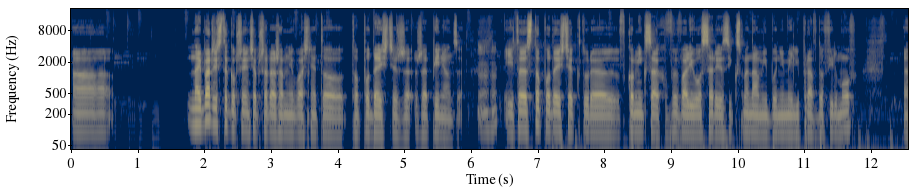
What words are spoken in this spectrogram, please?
A najbardziej z tego przejęcia przeraża mnie właśnie to, to podejście, że, że pieniądze. Mhm. I to jest to podejście, które w komiksach wywaliło serię z X-Menami, bo nie mieli praw do filmów. Eee,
